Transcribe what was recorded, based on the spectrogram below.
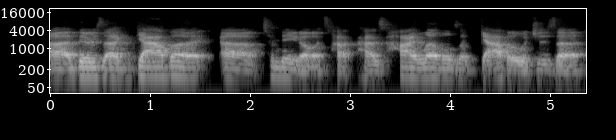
uh, there's a GABA uh, tomato. It ha has high levels of GABA, which is a,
